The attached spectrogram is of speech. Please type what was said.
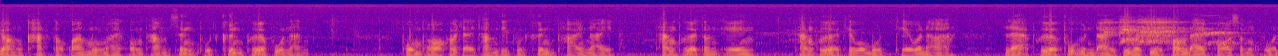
ย่อมขัดต่อความมุ่งหมายของธรรมซึ่งผุดขึ้นเพื่อผู้นั้น ผมพอเข้าใจธรรมที่ผุดขึ้นภายใน ทั้งเพื่อตนเอง ทั้งเพื่อเทวบุตร เทวดา และเพื่อผู้อื่นใดที่มาเกี่ยวข้องได้พอสมควร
